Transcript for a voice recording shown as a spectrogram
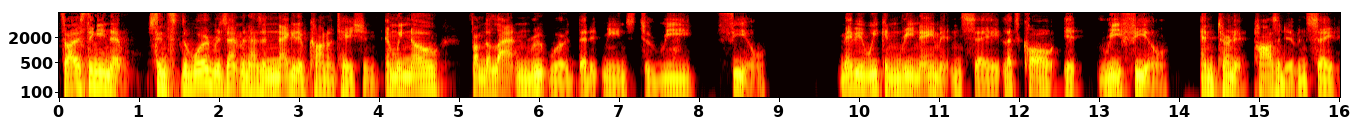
So I was thinking that since the word resentment has a negative connotation, and we know from the Latin root word that it means to re-feel, maybe we can rename it and say, let's call it re-feel and turn it positive and say,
